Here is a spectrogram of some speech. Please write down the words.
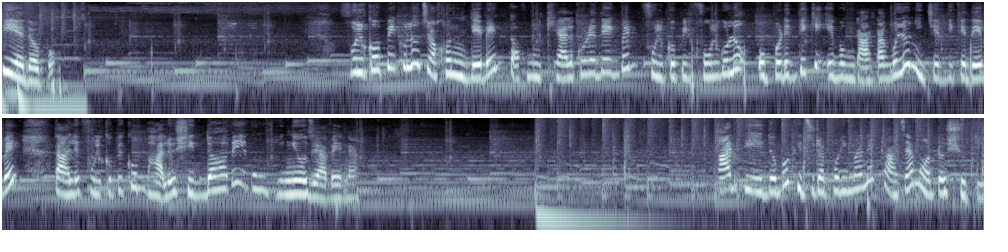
দিয়ে দেবো। ফুলকপিগুলো যখন দেবেন, তখন খেয়াল করে দেখবেন ফুলকপির ফুলগুলো ওপরের দিকে এবং ডাঁটাগুলো নিচের দিকে দেবেন, তাহলে ফুলকপি খুব ভালো সিদ্ধ হবে এবং ভেঙেও যাবে না। আর দিয়ে দেবো কিছুটা পরিমাণে কাঁচা মটরশুঁটি।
